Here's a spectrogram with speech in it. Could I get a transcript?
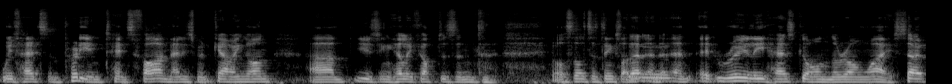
we've had some pretty intense fire management going on um, using helicopters and all sorts of things like that, and, and it really has gone the wrong way. So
